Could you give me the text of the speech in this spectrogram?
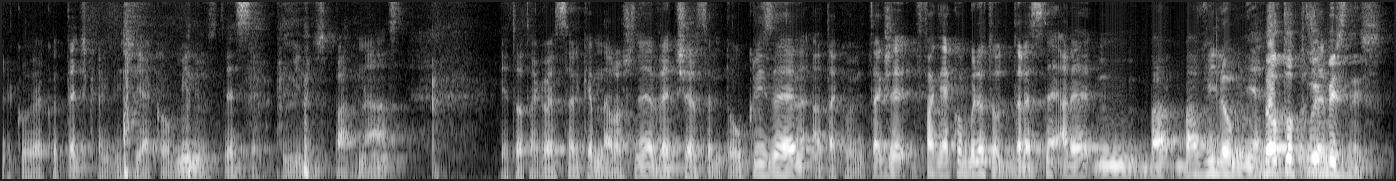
jako, jako teďka, když je jako minus 10, minus 15, je to takové celkem náročné. Večer jsem to uklizen a takové. Takže fakt jako bylo to drsné, ale bavilo mě. Byl to tvůj biznis?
